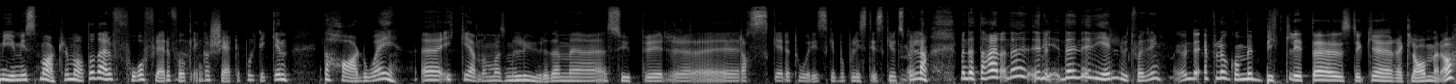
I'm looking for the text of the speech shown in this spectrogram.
mye mye smartere måte. Det er å få flere folk engasjert i politikken. The hard way. Eh, ikke gjennom å liksom, lure dem med superraske, retoriske, populistiske utspill. Da. Men dette her, det er, det er en reell utfordring. Jeg får lov å komme med et bitte lite stykke reklame, da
